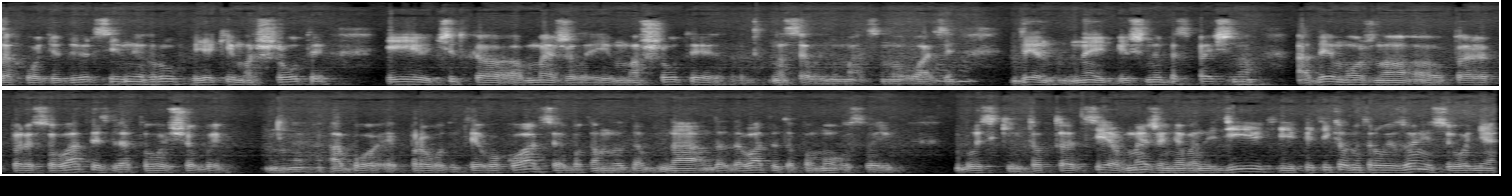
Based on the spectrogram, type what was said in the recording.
заходів диверсійних груп, які маршрути, і чітко обмежили їм маршрути населення мається на увазі, де найбільш небезпечно, а де можна пересуватись для того, щоб або проводити евакуацію, або там нада- на- надавати допомогу своїм близьким. Тобто ці обмеження вони діють, і в п'ятикілометровій зоні сьогодні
